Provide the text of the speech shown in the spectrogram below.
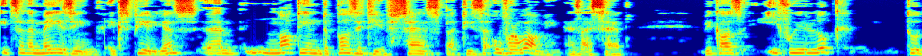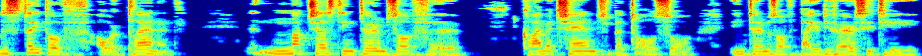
It's an amazing experience, um, not in the positive sense, but it's overwhelming, as I said. Because if we look to the state of our planet, not just in terms of uh, climate change, but also in terms of biodiversity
